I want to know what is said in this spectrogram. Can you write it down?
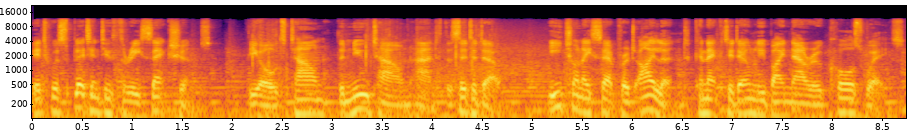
It was split into three sections, the Old Town, the New Town and the Citadel, each on a separate island connected only by narrow causeways.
